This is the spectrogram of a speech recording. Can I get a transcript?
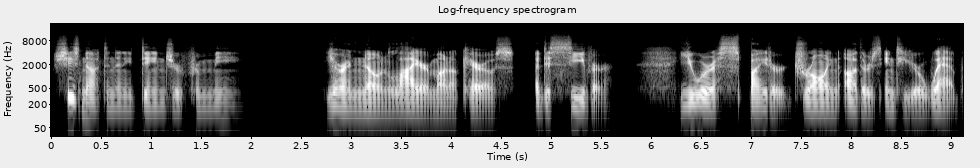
she's not in any danger from me. You're a known liar, Monokeros, a deceiver. You were a spider drawing others into your web.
